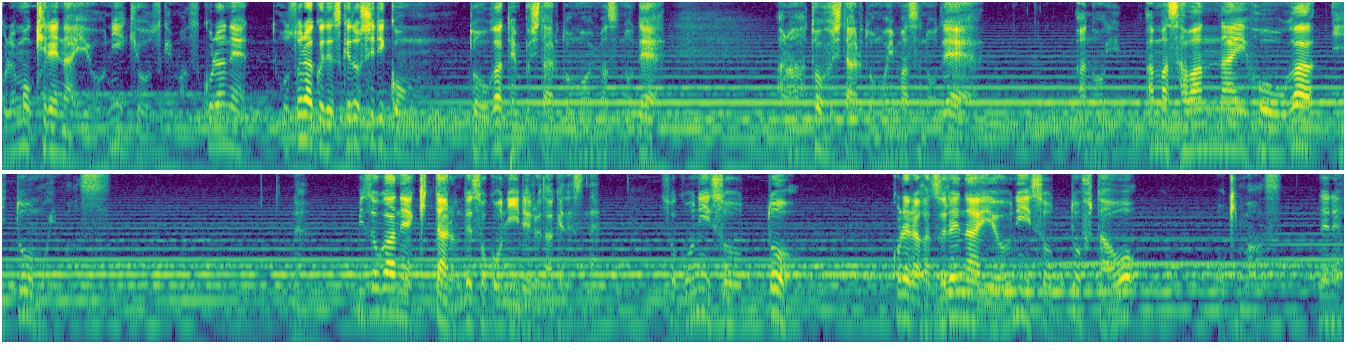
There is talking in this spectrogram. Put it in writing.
これも切れないように気をつけます。これはねおそらくですけどシリコン等が添付してあると思いますのであの塗布してあると思いますのであのあんま触んない方がいいと思います、ね、溝がね切ってあるんでそこに入れるだけですね。そこにそっとこれらがずれないようにそっと蓋を置きます。でね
